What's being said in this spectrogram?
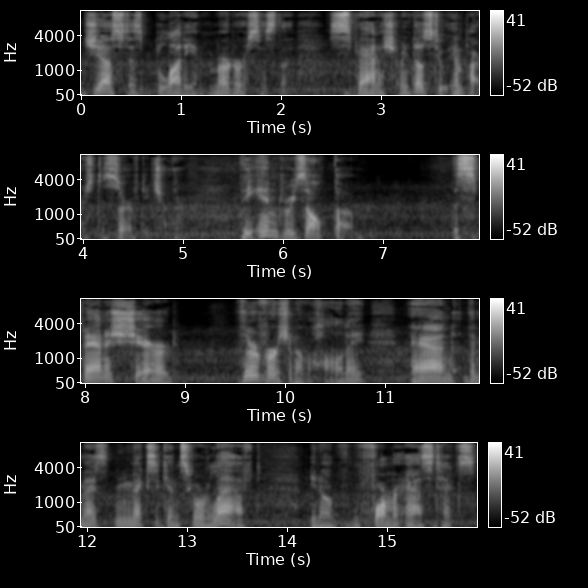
just as bloody and murderous as the Spanish. I mean, those two empires deserved each other. The end result, though, the Spanish shared their version of the holiday, and the Mex- Mexicans who were left, you know, former Aztecs,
